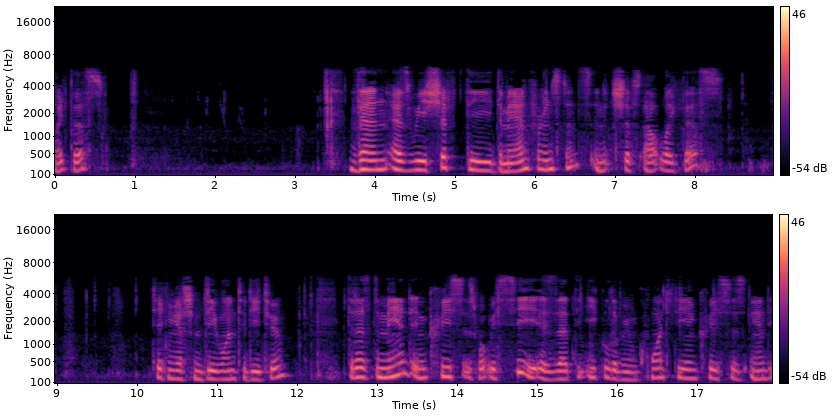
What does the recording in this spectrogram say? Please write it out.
like this. Then as we shift the demand, for instance, and it shifts out like this, taking us from D1 to D2, that as demand increases, what we see is that the equilibrium quantity increases and the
